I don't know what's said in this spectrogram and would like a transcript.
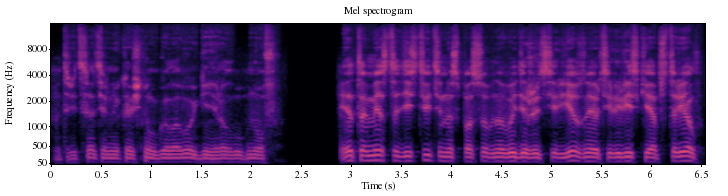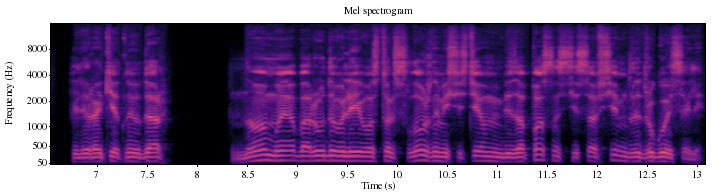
отрицательно качнул головой генерал Бубнов. Это место действительно способно выдержать серьезный артиллерийский обстрел или ракетный удар. Но мы оборудовали его столь сложными системами безопасности совсем для другой цели.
